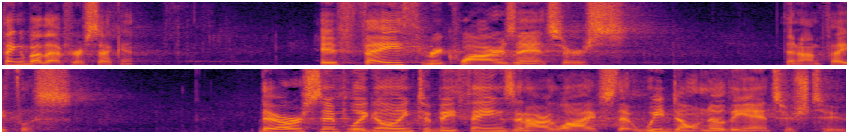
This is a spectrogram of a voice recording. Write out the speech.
Think about that for a second. If faith requires answers, then I'm faithless. There are simply going to be things in our lives that we don't know the answers to.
